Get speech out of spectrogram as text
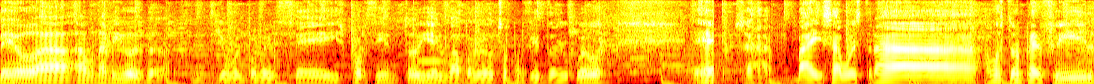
veo a, un amigo, yo voy por el 6% y él va por el 8% del juego. Eh, vais a vuestra a vuestro perfil,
